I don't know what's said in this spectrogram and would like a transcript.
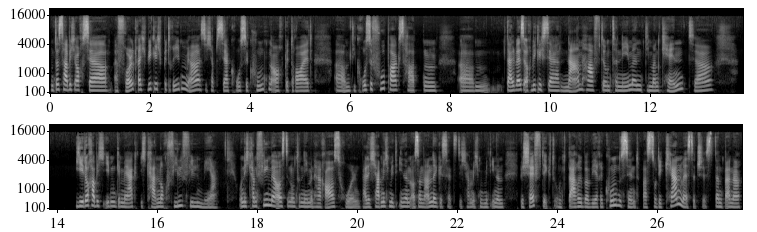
Und das habe ich auch sehr erfolgreich wirklich betrieben. Ja, also ich habe sehr große Kunden auch betreut, ähm, die große Fuhrparks hatten, ähm, teilweise auch wirklich sehr namhafte Unternehmen, die man kennt. Ja, Jedoch habe ich eben gemerkt, ich kann noch viel, viel mehr. Und ich kann viel mehr aus den Unternehmen herausholen, weil ich habe mich mit ihnen auseinandergesetzt, ich habe mich mit ihnen beschäftigt und darüber, wer ihre Kunden sind, was so die Kernmessage ist. Dann bei einer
